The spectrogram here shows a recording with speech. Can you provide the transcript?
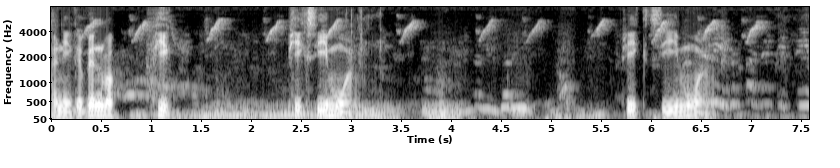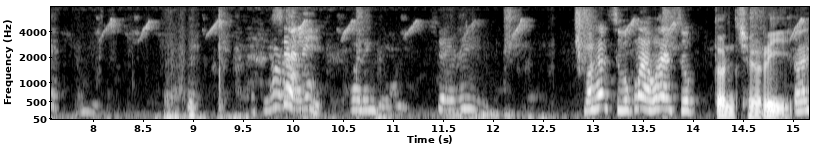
อันนี้ก็เป็นบักพริกพริกสีม่วงพริกสีม่วง เชอรี่ว่าแดงเชอรี่ว่าท่านสุกมาว่าท่านสุกต้นเชอรี่ตอน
